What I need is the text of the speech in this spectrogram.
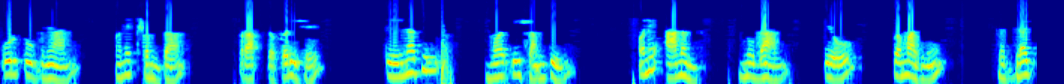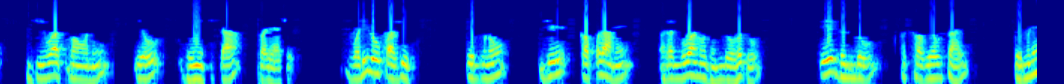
પૂરતું જ્ઞાન અને ક્ષમતા પ્રાપ્ત કરી છે, તેનાથી મળતી શાંતિ અને આનંદનું દાન તેઓ સમાજને બધા જ જીવાત્માઓને તેઓ વહેંચતા કર્યા છે. વડીલો પાસે તેમનો જે કપડાને રંગવાનો ધંધો હતો, એ ધંધો અથવા વ્યવસાય તેમણે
